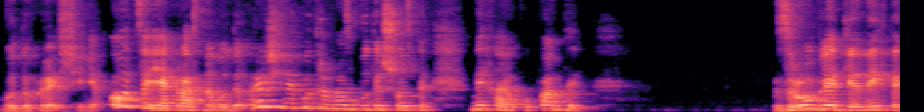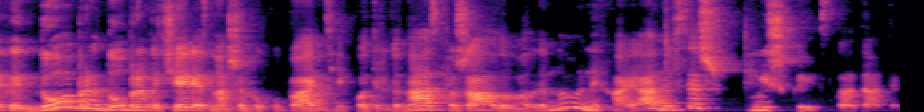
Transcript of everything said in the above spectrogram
водохрещення. Оце якраз на водохрещення, котре в нас буде шосте. Нехай окупанти зроблять для них такий добре-добре вечеря з наших окупантів, котрі до нас пожалували. Ну, нехай, а не все ж мішки складати.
